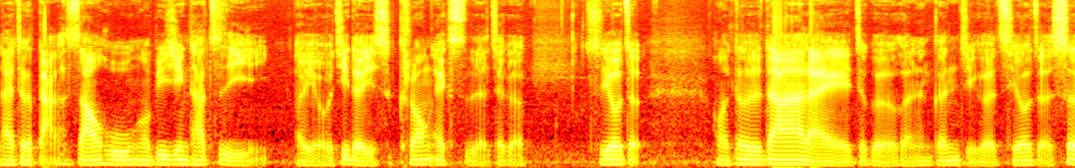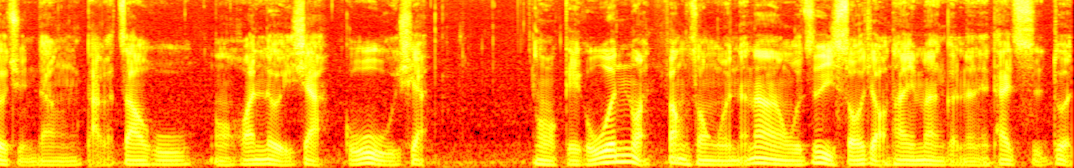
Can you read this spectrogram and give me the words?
来这个打个招呼哦。毕竟他自己呃，我记得也是 Clone X 的这个持有者哦，都是大家来这个可能跟几个持有者社群当打个招呼哦，欢乐一下，鼓舞一下。哦，给个温暖，放松温暖。那我自己手脚太慢，可能也太迟钝。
